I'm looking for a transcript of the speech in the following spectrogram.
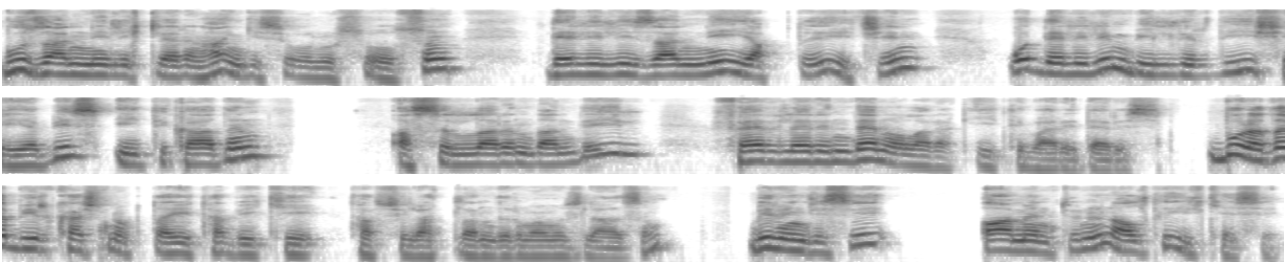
Bu zanniliklerin hangisi olursa olsun delili zanni yaptığı için o delilin bildirdiği şeye biz itikadın asıllarından değil ferlerinden olarak itibar ederiz. Burada birkaç noktayı tabii ki tafsilatlandırmamız lazım. Birincisi Amentü'nün altı ilkesi.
